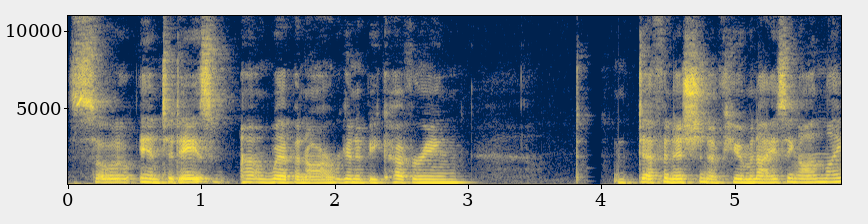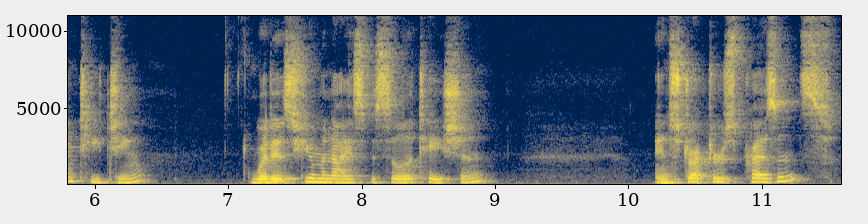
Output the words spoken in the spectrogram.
So in today's uh, webinar, we're going to be covering definition of humanizing online teaching, what is humanized facilitation, instructor's presence.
